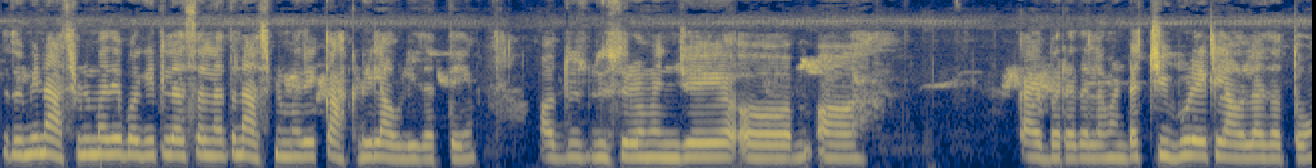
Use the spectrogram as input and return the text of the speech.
तर तुम्ही नाचणीमध्ये बघितलं असेल ना तर नाचणीमध्ये काकडी लावली जाते. दुसरं म्हणजे काय बरं त्याला म्हणतात चिबूड एक लावला जातो.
